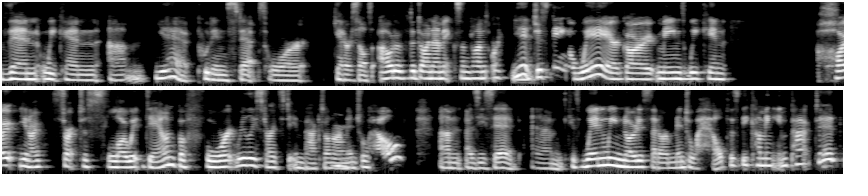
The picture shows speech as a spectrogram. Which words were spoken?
then we can, um, yeah, put in steps or get ourselves out of the dynamic sometimes. Or, yeah, mm-hmm. just being aware go means we can hope you know start to slow it down before it really starts to impact on mm. our mental health um, as you said um, because when we notice that our mental health is becoming impacted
